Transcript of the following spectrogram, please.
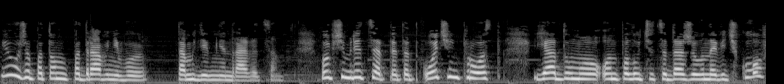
И уже потом подравниваю там, где мне нравится. В общем, рецепт этот очень прост. Я думаю, он получится даже у новичков.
